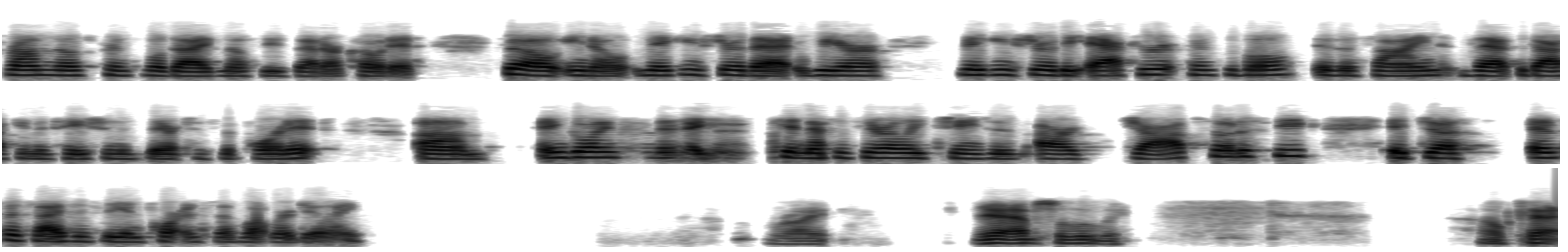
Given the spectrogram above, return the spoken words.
from those principal diagnoses that are coded. So, you know, making sure that we're making sure the accurate principal is assigned, that the documentation is there to support it. Um, and going from there, it necessarily changes our job, so to speak. It just emphasizes the importance of what we're doing. Right. Yeah, absolutely. Okay.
